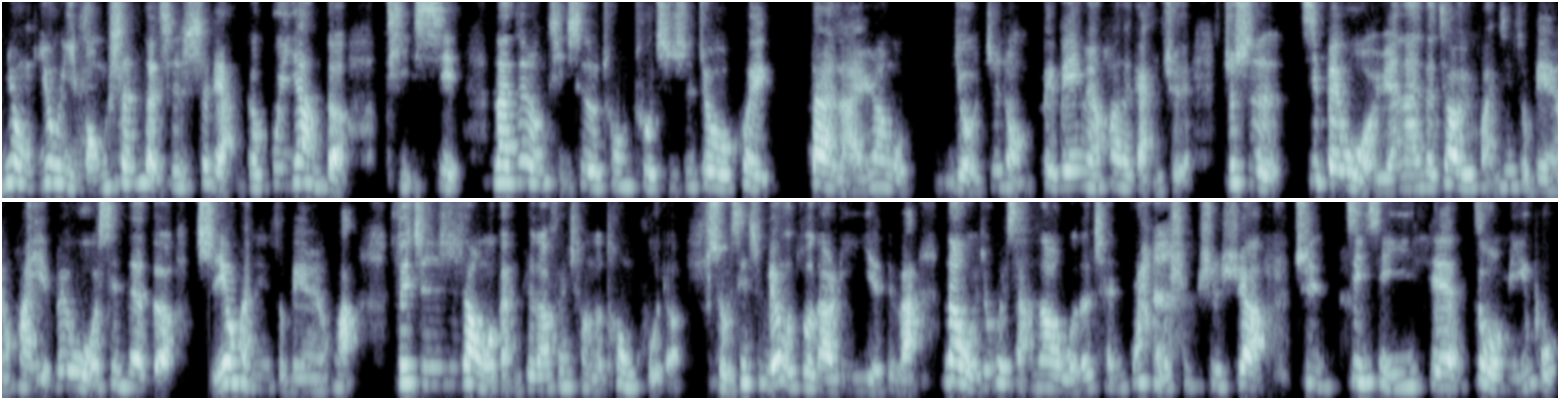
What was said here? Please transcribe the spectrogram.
用用以谋生的其实是两个不一样的体系，那这种体系的冲突其实就会带来让我。有这种被边缘化的感觉，就是既被我原来的教育环境所边缘化，也被我现在的职业环境所边缘化，所以其实是让我感觉到非常的痛苦的。首先是没有做到立业，对吧？那我就会想到我的成家，我是不是需要去进行一些自我弥补？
